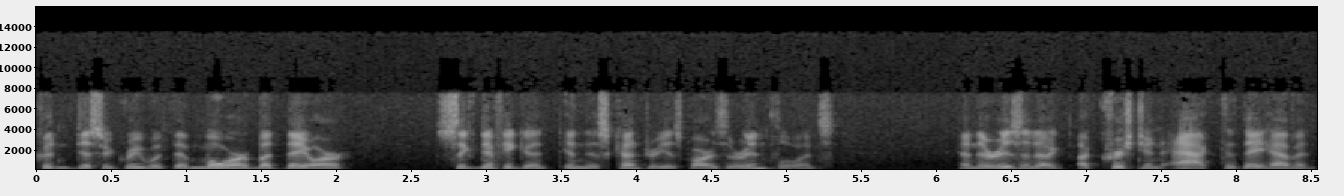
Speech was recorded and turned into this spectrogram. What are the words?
couldn't disagree with them more, but they are significant in this country as far as their influence. And there isn't a, a Christian act that they haven't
